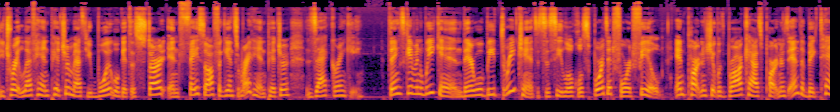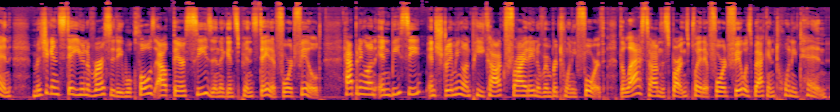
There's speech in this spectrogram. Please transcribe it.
Detroit left-hand pitcher Matthew Boyd will get the start and face off against right-hand pitcher Zack Greinke. Thanksgiving weekend, there will be three chances to see local sports at Ford Field. In partnership with broadcast partners and the Big Ten, Michigan State University will close out their season against Penn State at Ford Field, happening on NBC and streaming on Peacock Friday, November 24th. The last time the Spartans played at Ford Field was back in 2010.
